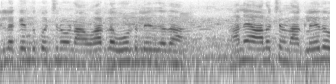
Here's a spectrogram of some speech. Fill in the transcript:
ఇళ్ళకి ఎందుకు వచ్చినావు? నా వార్డులో ఓటు లేదు కదా. అనే ఆలోచన నాకు లేదు.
